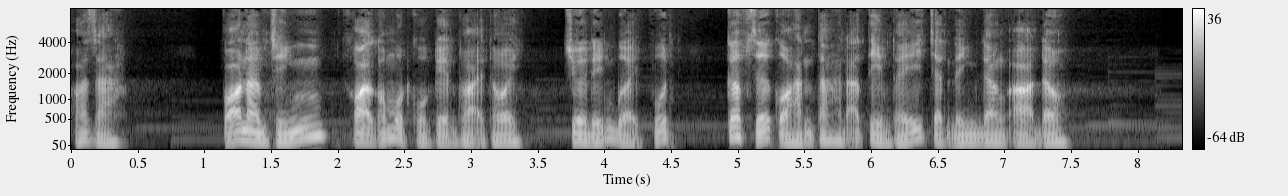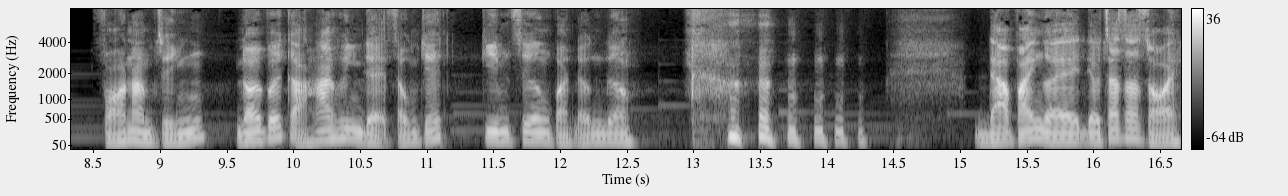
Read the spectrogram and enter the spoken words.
phó gia. Võ Nam Chính gọi có một cuộc điện thoại thôi, chưa đến 10 phút, cấp dưới của hắn ta đã tìm thấy Trần Ninh đang ở đâu. Phó Nam Chính nói với cả hai huynh đệ sống chết, Kim Sương và Nương Nương. đã phái người điều tra ra rồi.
